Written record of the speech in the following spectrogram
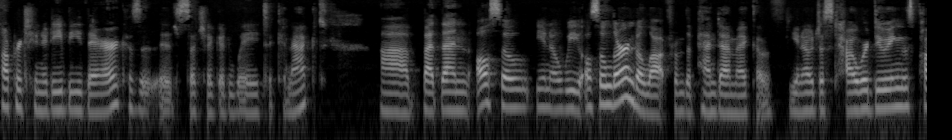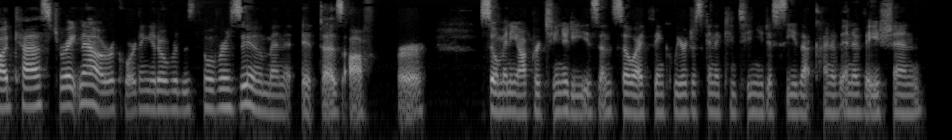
opportunity be there because it, it's such a good way to connect. Uh, but then also, you know, we also learned a lot from the pandemic of, you know, just how we're doing this podcast right now, recording it over this over Zoom, and it, it does offer so many opportunities. And so I think we're just going to continue to see that kind of innovation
